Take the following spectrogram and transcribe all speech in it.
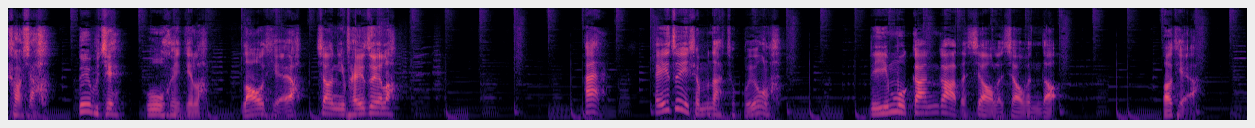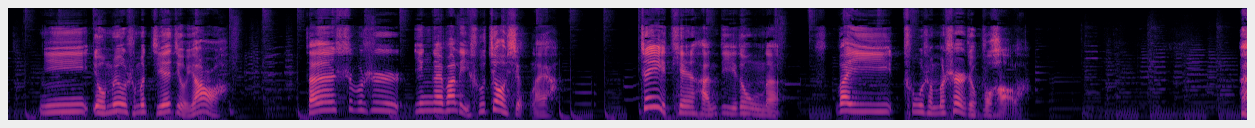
少侠，对不起，误会你了。老铁呀，向你赔罪了。”“哎，赔罪什么的就不用了。”李牧尴尬的笑了笑，问道：“老铁啊，你有没有什么解酒药啊？咱是不是应该把李叔叫醒了呀？这天寒地冻的，万一出什么事儿就不好了。”哎。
